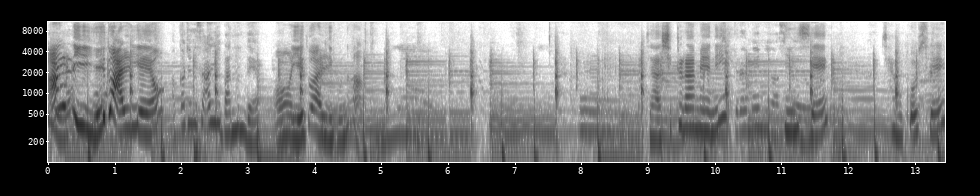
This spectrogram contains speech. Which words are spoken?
알리, 얘도 알리예요? 아까 저기서 알리 봤는데. 어, 얘도 알리구나. 자, 시크라멘이 그라멘이 왔어요. 흰색, 창고색,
